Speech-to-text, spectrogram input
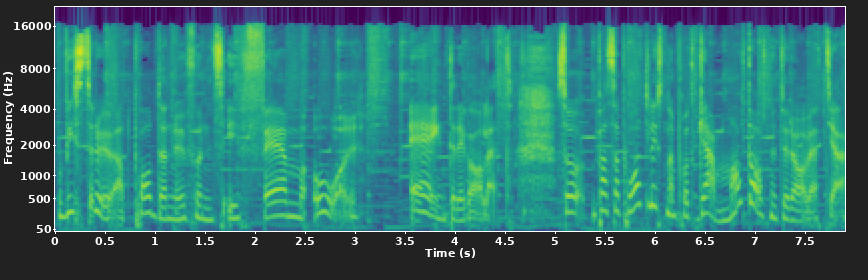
Och visste du att podden nu funnits i fem år? Är inte det galet? Så passa på att lyssna på ett gammalt avsnitt idag vet jag.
